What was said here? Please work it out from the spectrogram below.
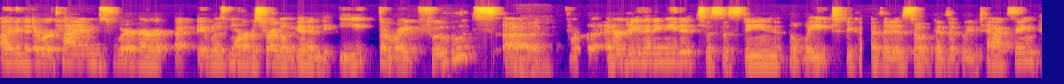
I mean, there were times where uh, it was more of a struggle to get him to eat the right foods uh, mm-hmm. for the energy that he needed to sustain the weight because it is so physically taxing.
